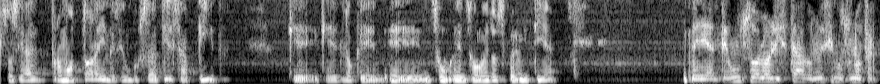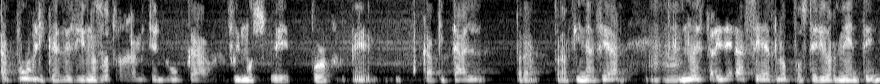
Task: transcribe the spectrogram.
sociedad promotora de inversión bursátil, SAPIB, que, es lo que en su, en, su, momento se permitía, mediante un solo listado. No hicimos una oferta pública, es decir, nosotros realmente nunca fuimos por capital para, para financiar. Nuestra idea era hacerlo posteriormente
